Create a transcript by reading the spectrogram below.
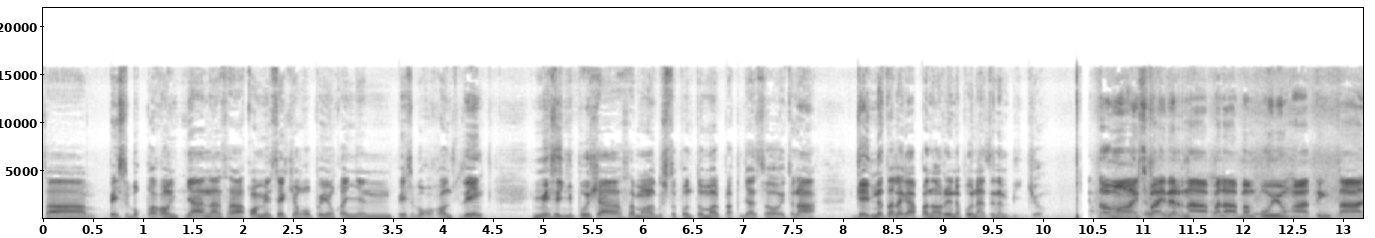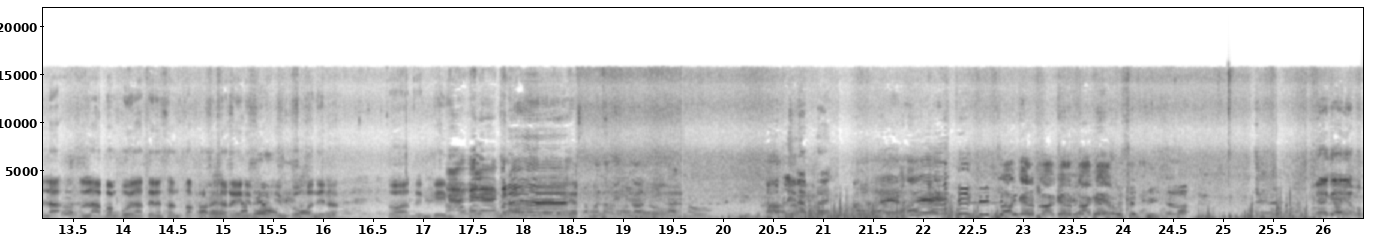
sa Facebook account niya. Nasa comment section ko po yung kanyang Facebook account link. I-message niyo po siya sa mga gusto pong tumalpak dyan. So ito na, game na talaga. Panoorin na po natin ang video. Ito mga spider na palaban po yung ating tala. Laban po natin ng Santa Cruz na Rene Boy. Yun po kanila. Ito ating game. Nakaplay na pre. Vlogger, vlogger, vlogger. Ginagaya ko.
